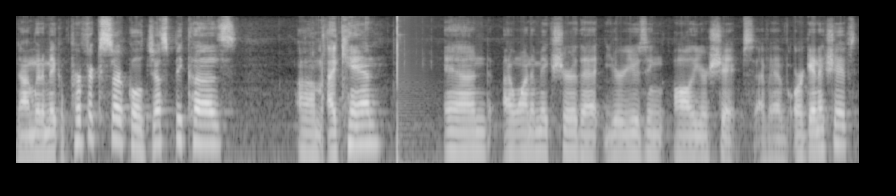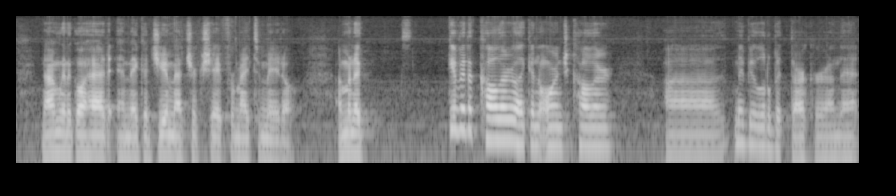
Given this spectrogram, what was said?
Now I'm going to make a perfect circle just because um, I can and I want to make sure that you're using all your shapes. I have organic shapes. Now I'm going to go ahead and make a geometric shape for my tomato. I'm going to give it a color, like an orange color, uh, maybe a little bit darker on that.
